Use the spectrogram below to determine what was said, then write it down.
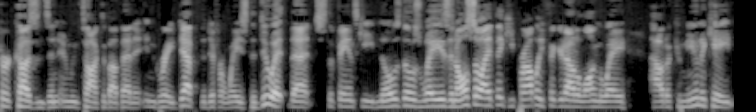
Kirk Cousins, and, and we've talked about that in, in, great depth, the different ways to do it, that Stefanski knows those ways. And also, I think he probably figured out along the way how to communicate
